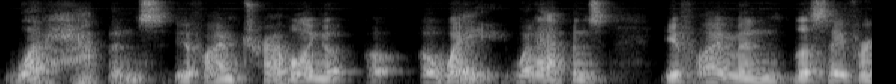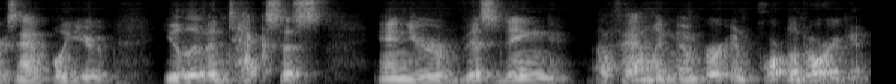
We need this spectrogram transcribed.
what happens if I'm traveling away? What happens if I'm in, let's say, for example, you, you live in Texas and you're visiting a family member in Portland, Oregon?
